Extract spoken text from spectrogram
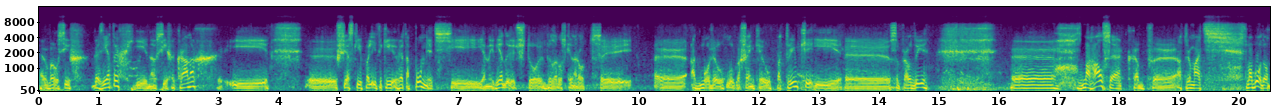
ва ўсіх газетах і на ўсіх экранах. І э, шведскія палітыкі гэта помняць і яны ведаюць што беларускі народ э, адмовіў лукашэнкі ў падтрымкі і э, сапраўды э, змагался, каб атрымаць свабоду.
